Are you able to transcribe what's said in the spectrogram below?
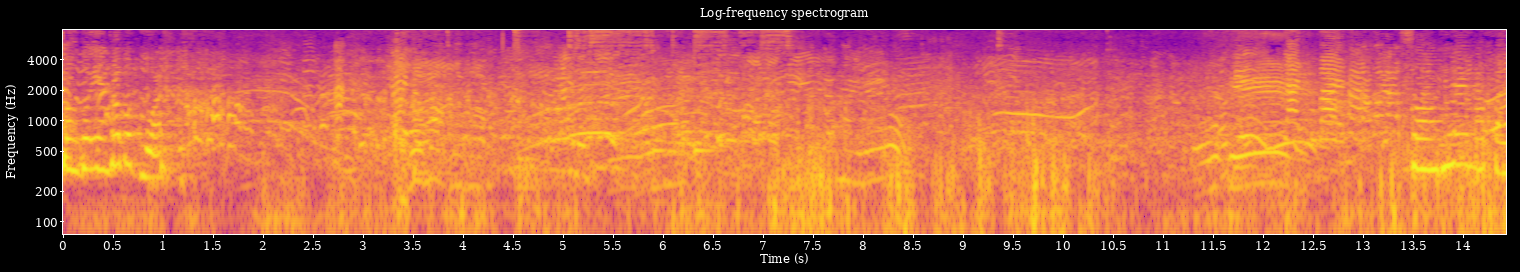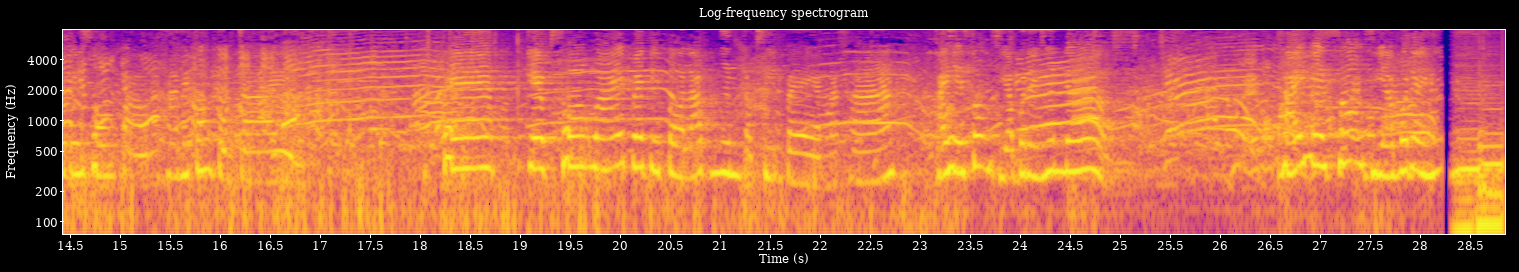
ส่งตัวเองเข้าประกวดจัดไปค่ะ ซองที่ได้รับไปเป็นซองเปล่านะคะ ไม่ต้องตกใจแต่เก็บซองไว้ไปติดต่อรับเงินกับซีแปดนะคะ ใครเฮ็ดซ่องเสียบ่ได้เงินเด้อ ใครเฮ็ดซ่องเสียบ่ได้เงิน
